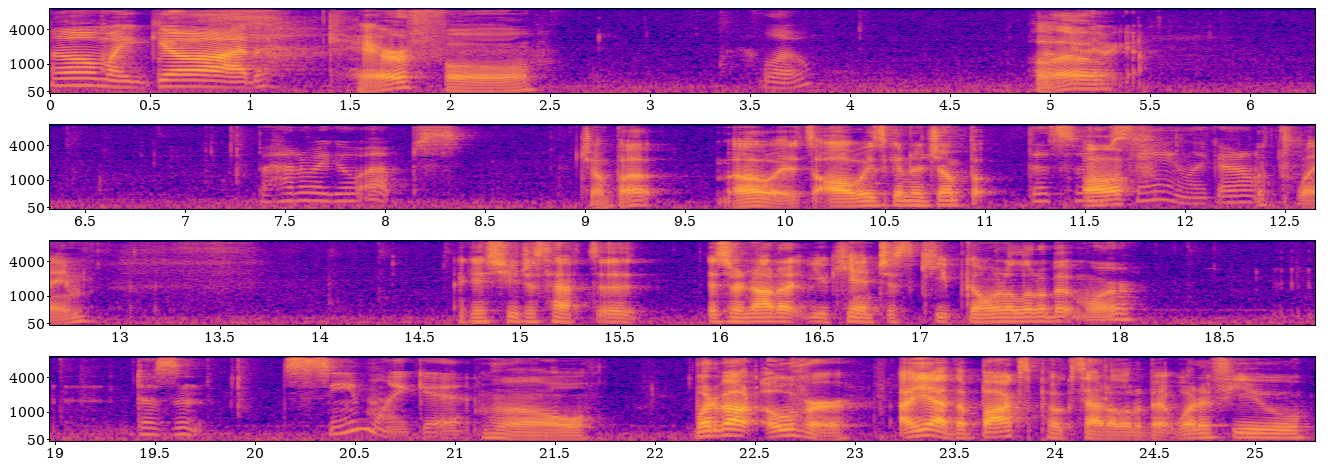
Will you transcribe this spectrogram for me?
oh my god. Careful. Hello. Hello. Okay, there we go. But how do I go ups? Jump up. Oh, it's always gonna jump up. That's what Off. I'm saying. Like I don't. That's lame. I guess you just have to. Is there not a? You can't just keep going a little bit more. Doesn't seem like it. Oh. What about over? Oh yeah, the box pokes out a little bit. What if you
